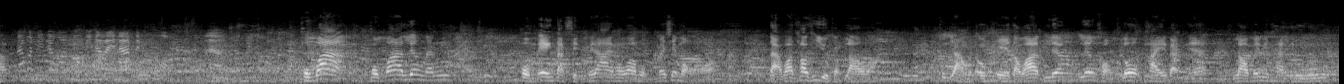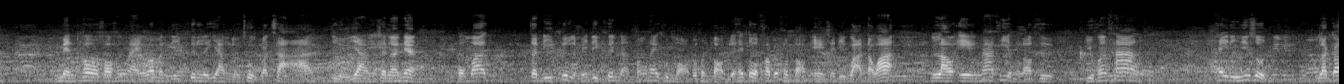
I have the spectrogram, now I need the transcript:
ครับ แล้ววันนี้เรียกว่ามีอะไรน่าเป็นห่วงแล้วใช่ไหมผมว่าผมว่าเรื่องนั้นผมเองตัดสินไม่ได้เพราะว่าผมไม่ใช่หมอ แต่ว่าเท่าที่อยู่กับเราอะทุกอย่างมันโอเค แต่ว่าเรื่องเรื่องของโรคภัยแบบเนี้ยเราไม่มีทางรู้ mental เขาข้างในว่ามันดีขึ้นหรือยังหรือถูกรักษาหรือยังฉะนั้นเนี่ยผมว่า จะดีขึ้นหรือไม่ดีขึ้นอะต้องให้คุณหมอเป็นคนตอบหรือให้ตัวเขาเป็นคนตอบเองจะดีกว่า แต่ว่าเราเองหน้าที่ของเราคืออยู่ข้างๆให้ดีที่สุด แล้วก็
